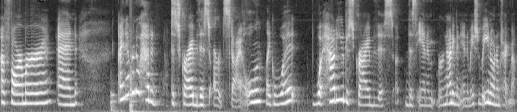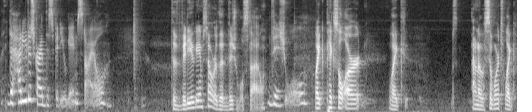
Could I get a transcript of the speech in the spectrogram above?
a farmer, and I never know how to describe this art style. Like, what, what? How do you describe this, this anim, or not even animation, but you know what I'm talking about? The, how do you describe this video game style? the video game style or the visual style? Visual. Like pixel art, like I don't know, similar to like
